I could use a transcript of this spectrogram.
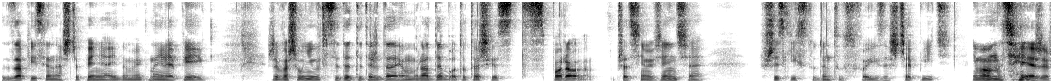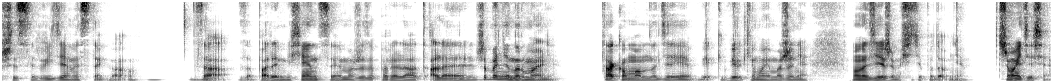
zapisy na szczepienia idą jak najlepiej, że Wasze uniwersytety też dają radę, bo to też jest sporo przedsięwzięcie wszystkich studentów swoich zaszczepić. I mam nadzieję, że wszyscy wyjdziemy z tego za, za parę miesięcy, może za parę lat, ale że będzie normalnie. Taką mam nadzieję, wielkie moje marzenie. Mam nadzieję, że myślicie podobnie. Trzymajcie się.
